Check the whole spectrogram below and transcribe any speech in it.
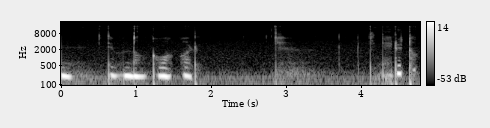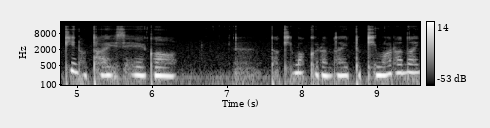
うんでもなんかわかるで寝る時の体勢が抱き枕ないと決まらないっ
